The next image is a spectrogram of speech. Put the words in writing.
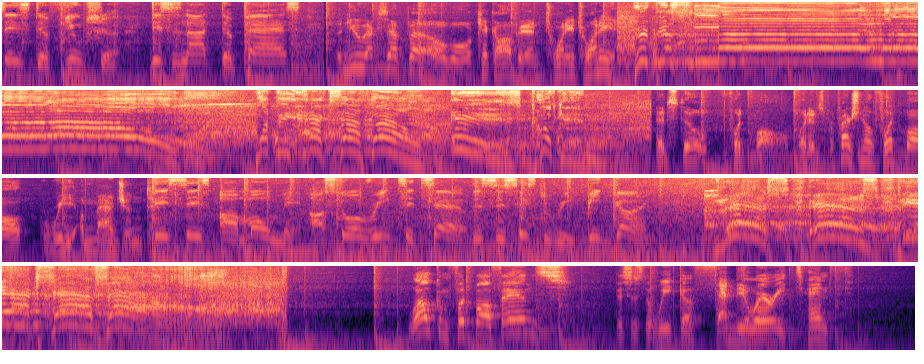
This is the future. This is not the past. The new XFL will kick off in 2020. If you smell what the XFL is cooking. It's still football, but it's professional football reimagined. This is our moment, our story to tell. This is history begun. This is the XFL! Welcome, football fans. This is the week of February 10th,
